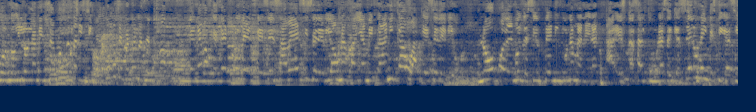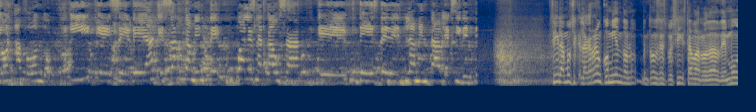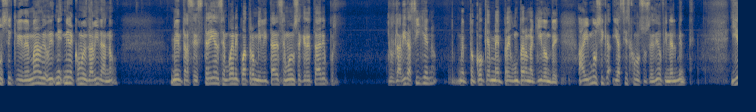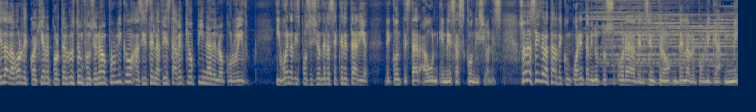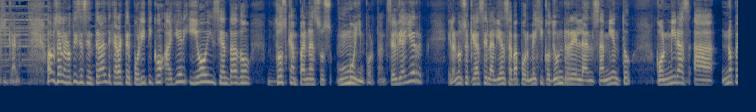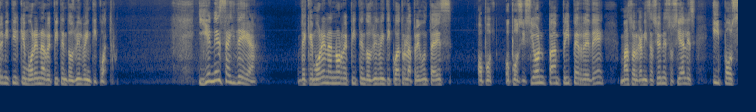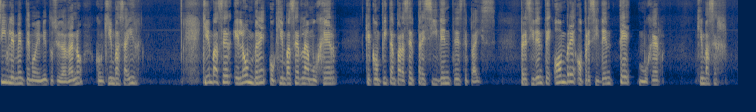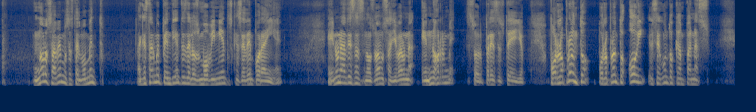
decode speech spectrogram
fondo y lo lamentamos muchísimo. ¿Cómo se encuentran las Tenemos que ser prudentes en saber si se debió a una falla mecánica o a qué se debió. No podemos decir de ninguna manera a estas alturas hay que hacer una investigación a fondo y que se vea exactamente cuál es la causa eh, de este lamentable accidente. Sí, la música, la agarraron comiendo, ¿no? Entonces, pues sí, estaba rodada de música y demás. Mire cómo es la vida, ¿no? Mientras se estrellan, se mueren cuatro militares, se muere un secretario, pues, pues la vida sigue, ¿no? Me tocó que me preguntaran aquí donde hay música y así es como sucedió finalmente. Y es la labor de cualquier reportero, usted un funcionario público, asiste a la fiesta a ver qué opina de lo ocurrido y buena disposición de la secretaria de contestar aún en esas condiciones. Son las seis de la tarde con 40 minutos hora del centro de la República Mexicana. Vamos a la noticia central de carácter político. Ayer y hoy se han dado dos campanazos muy importantes. El de ayer, el anuncio que hace la Alianza Va por México de un relanzamiento con miras a no permitir que Morena repita en 2024. Y en esa idea, de que Morena no repite en 2024, la pregunta es, oposición, PAN, PRI, PRD, más organizaciones sociales y posiblemente Movimiento Ciudadano, ¿con quién vas a ir? ¿Quién va a ser el hombre o quién va a ser la mujer que compitan para ser presidente de este país? ¿Presidente hombre o presidente mujer? ¿Quién va a ser? No lo sabemos hasta el momento. Hay que estar muy pendientes de los movimientos que se den por ahí, ¿eh? En una de esas nos vamos a llevar una enorme sorpresa usted y yo. Por lo pronto, por lo pronto, hoy el segundo campanazo.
